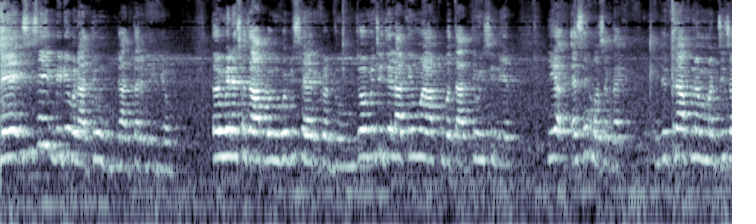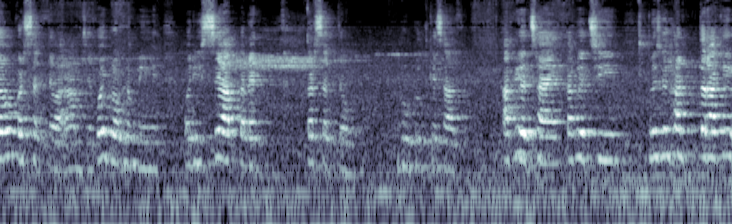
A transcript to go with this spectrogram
मैं इसी से ही वीडियो बनाती हूँ, ज़्यादातर वीडियो। तो मैंने सोचा आप लोगों को भी शेयर कर दूँ। जो भी चीज़ें लाती हूँ मैं आपको बताती हूँ, इसीलिए ये ऐसे हो सकता है। जितना अपना मर्ज़ी चाहो कर सकते हो आराम से, कोई प्रॉब्लम नहीं है। और इससे आप कनेक्ट कर सकते हो ब्लूटूथ के साथ। काफ़ी अच्छा है, काफ़ी अच्छी तो इसमें हर तरह की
